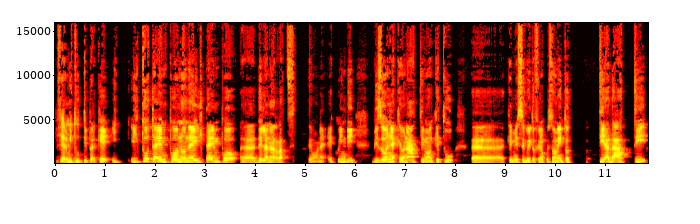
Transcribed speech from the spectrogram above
fermi tutti perché i il tuo tempo non è il tempo eh, della narrazione. E quindi bisogna che un attimo anche tu eh, che mi hai seguito fino a questo momento, ti adatti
